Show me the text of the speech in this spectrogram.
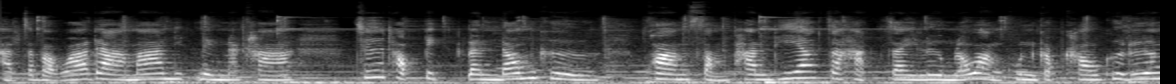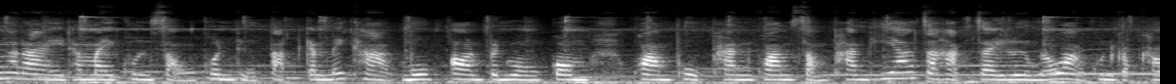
อาจจะแบบว่าดราม่านิดนึงนะคะ ชื่อท็อปปิก Random คือ ความสัมพันธ์ที่ยากจะหักใจลืมระหว่างคุณกับเขาคือเรื่องอะไรทำไมคุณสองคนถึงตัดกันไม่ขาด move on เป็นวงกลม ความผูกพัน ความสัมพันธ์ที่ยากจะหักใจลืมระหว่างคุณกับเขา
